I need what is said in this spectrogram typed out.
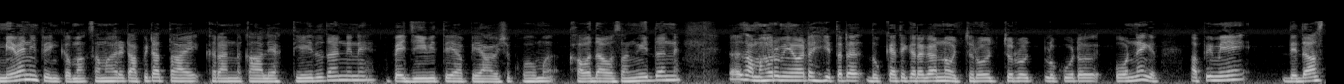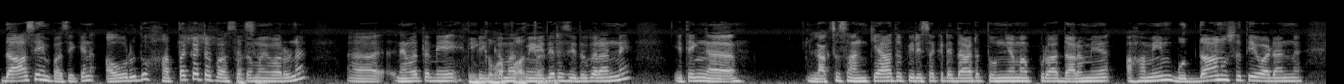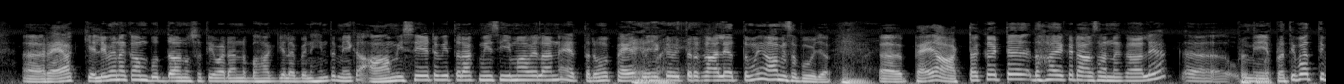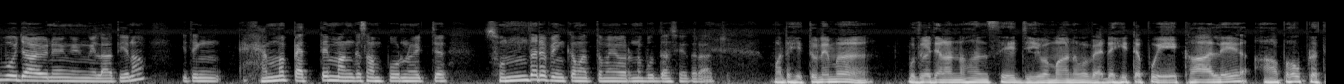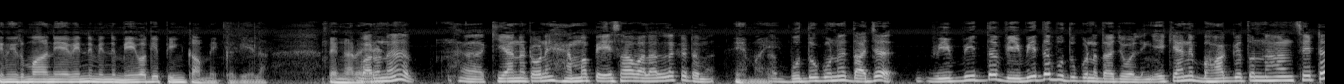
මෙවැනි පින්කමක් සමහරට අපිටත් ආයේ කරන්න කාලයක් තියෙයිද දන්නේ නැහැ. අපේ ජීවිතයේ අපේ ආයුෂ කොහොම කවදා අවසන් වෙයිද දන්නේ සමහරු මේවට හිතට දුක් ඇති කරගන්න ඔච්චර ඔච්චර ලොකුවට ඕනේ නැහැ. අපි මේ 2016න් පස්සේ කියන්නේ අවුරුදු 7කට පස්සේ තමයි වරුණ නැවත මේ පින්කමක් මේ විදිහට සිදු කරන්නේ. ඉතින් ලක්ෂ සංඛ්‍යාත පිරිසකට එදාට තුන් යමක් පුරා ධර්මය අහමින් බුද්ධානුස්සතිය වඩන්න රැයක් කෙලි වෙනකම් බුද්ධානුස්සතිය වඩන්න භාග්‍ය ලැබෙන හින්දා මේක ආමිසයට විතරක් මේ සීමා වෙලා නැහැ. ඇත්තටම පැය දෙකක විතර කාලයක් තමයි ආමිස පූජාව. පැය 8කට 10කට ආසන්න කාලයක් මේ ප්‍රතිපත්ති පූජාව වෙනුවෙන් වෙලා තියෙනවා. ඉතින් හැම පැත්තෙම අංග සම්පූර්ණ වෙච්ච සුන්දර පින්කමක් තමයි වරුණ බුද්ධාශේත රාත්‍රිය. මට හිතුනේම බුදුරජාණන් වහන්සේ ජීවමානව වැඩ හිටපු ඒ කාලය ආපහු ප්‍රතිනිර්මාණය වෙන්නේ මෙන්න මේ වගේ පින්කම් එක්ක කියලා. දැන් අර වරුණ කියන්නට ඕනේ හැම පේසා වලල්ලකටම බුදුගුණ දජ විවිධ විවිධ බුදුගුණ දජ වලින් ඒ කියන්නේ භාග්‍යතුන් වහන්සේට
